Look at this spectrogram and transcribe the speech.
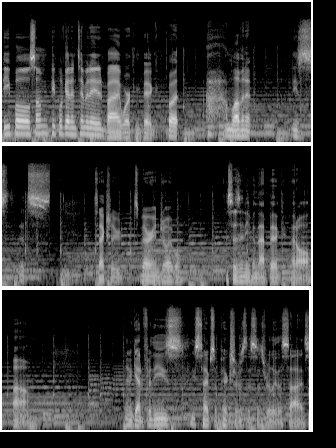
people, some people get intimidated by working big, but uh, I'm loving it. These, it's, it's actually, it's very enjoyable. This isn't even that big at all. Um, and again, for these these types of pictures, this is really the size.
